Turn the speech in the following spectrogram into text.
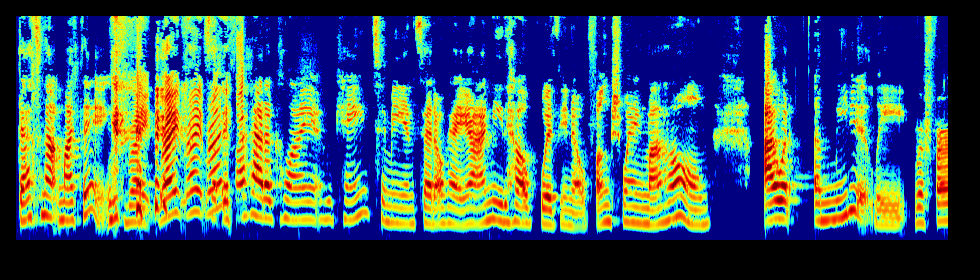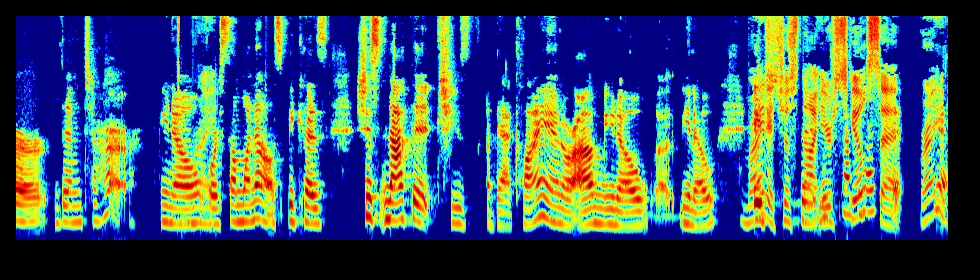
that's not my thing. Right, right, right, right. so if I had a client who came to me and said, okay, I need help with, you know, feng shuiing my home, I would immediately refer them to her you know, right. or someone else because she's not that she's a bad client or I'm, you know, uh, you know, right. It's, it's just not your skill set, right? Yeah.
